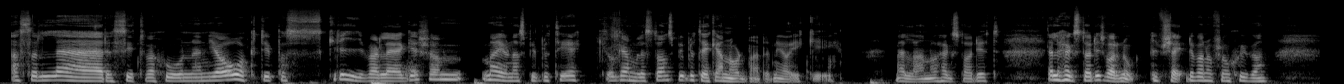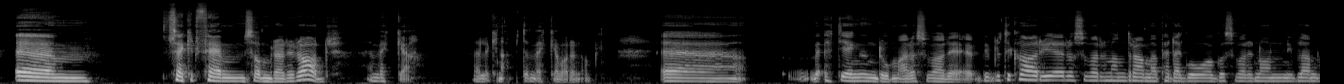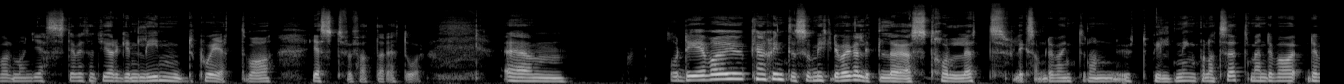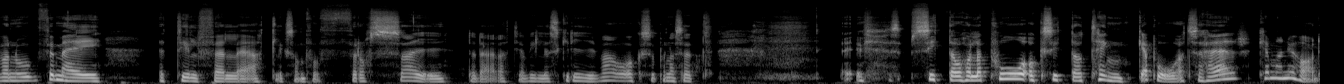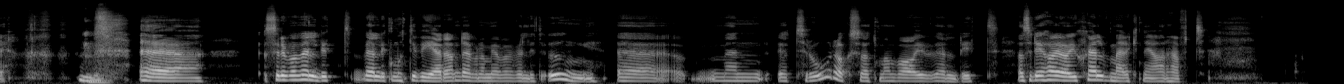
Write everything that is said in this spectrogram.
alltså lärsituationen. Jag åkte ju på skrivarläger som Majornas bibliotek och Gamlestans bibliotek anordnade när jag gick i mellan och högstadiet. Eller högstadiet var det nog i och för sig, det var nog från sjuan. Ehm, säkert fem somrar i rad en vecka. Eller knappt en vecka var det nog. Eh, ett gäng ungdomar och så var det bibliotekarier och så var det någon dramapedagog och så var det någon, ibland var det någon gäst. Jag vet att Jörgen Lind, poet, var gästförfattare ett år. Um, och det var ju kanske inte så mycket, det var ju väldigt löst hållet, liksom. det var inte någon utbildning på något sätt, men det var, det var nog för mig ett tillfälle att liksom få frossa i det där att jag ville skriva och också på något sätt sitta och hålla på och sitta och tänka på att så här kan man ju ha det. Eh, så det var väldigt, väldigt motiverande även om jag var väldigt ung. Eh, men jag tror också att man var ju väldigt, alltså det har jag ju själv märkt när jag har haft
